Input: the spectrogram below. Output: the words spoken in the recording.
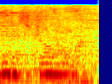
Destroy. destroyed.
